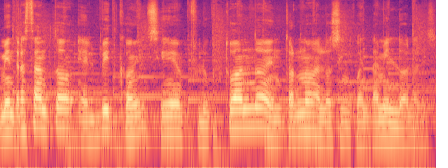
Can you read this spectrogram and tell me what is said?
Mientras tanto, el Bitcoin sigue fluctuando en torno a los 50 mil dólares.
